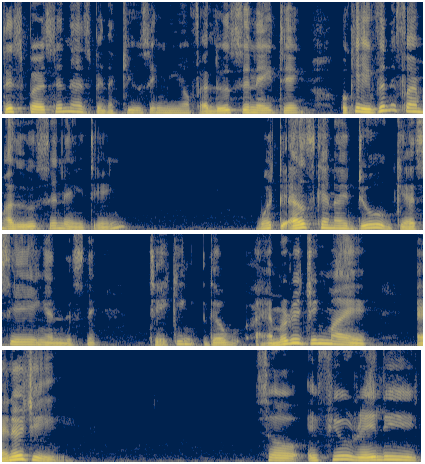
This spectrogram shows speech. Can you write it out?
this person has been accusing me of hallucinating. Okay, even if I'm hallucinating, what else can I do? Guessing and listening, taking, they're hemorrhaging my energy. So, if you really,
